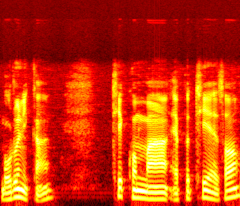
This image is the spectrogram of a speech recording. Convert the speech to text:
모르니까 t, ft에서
